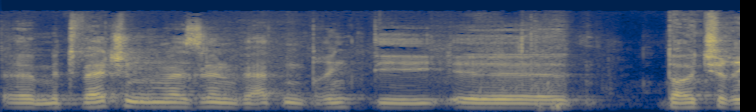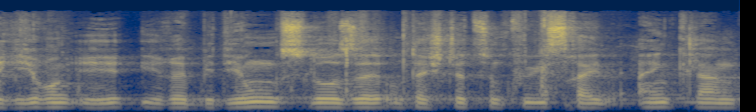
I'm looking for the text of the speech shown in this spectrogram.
Äh, mit welchen universellen Werten bringt die äh, deutsche Regierung ihre bedingungslose Unterstützung für Israel in Einklang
